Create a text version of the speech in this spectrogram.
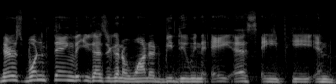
there's one thing that you guys are going to want to be doing ASAP in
